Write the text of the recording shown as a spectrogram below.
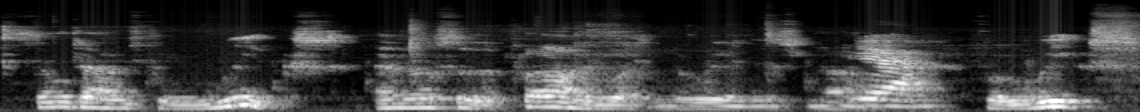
sometimes for weeks, and also the plowing wasn't the way it is now. Yeah. For weeks,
